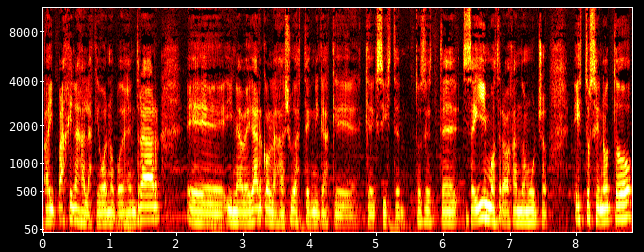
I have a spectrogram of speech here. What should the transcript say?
Hay páginas a las que vos no podés entrar eh, y navegar con las ayudas técnicas que, existen. Entonces seguimos trabajando mucho. Esto se notó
